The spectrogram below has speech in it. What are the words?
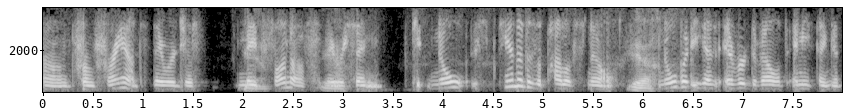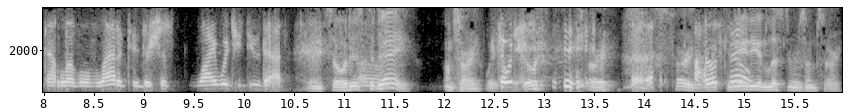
um, from France, they were just made Yeah. fun of. They Yeah. were saying, "No, Canada's a pile of snow. Yeah. Nobody has ever developed anything at that level of latitude. There's just why would you do that?" and so it is today. I'm sorry. Wait. Um, so it Go- is- sorry. Sorry, I know. Canadian listeners. I'm sorry.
